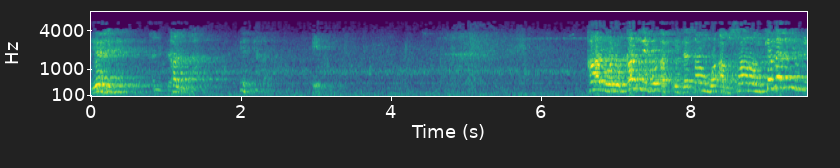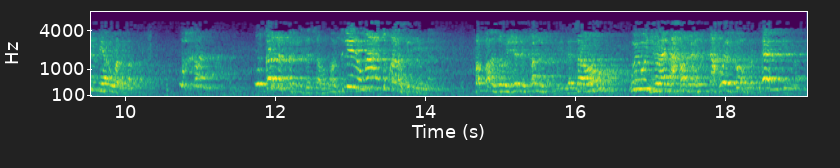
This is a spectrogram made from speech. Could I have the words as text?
يهدي قلبه. قال ونقلب أفئدتهم وأبصارهم كما لم يؤمنوا بها أول مرة. وخلاص يقلب أفئدتهم. ليه ما عندهم في الإيمان. فالله عز وجل يقلب أفئدتهم ويوجهها نحو نحو الكفر لا الإيمان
